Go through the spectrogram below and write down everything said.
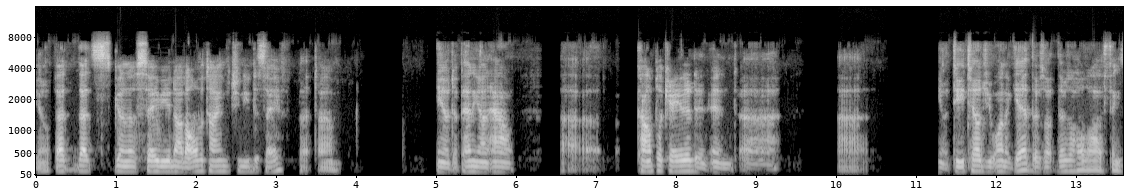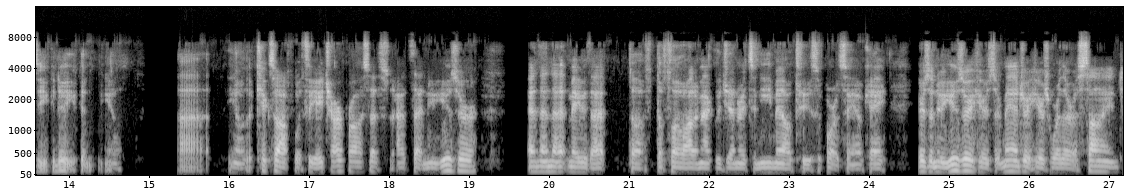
you know, that that's going to save you not all the time that you need to save, but, um, you know, depending on how uh, complicated and, and uh, uh, you know detailed you want to get, there's a there's a whole lot of things that you can do. You can you know uh, you know that kicks off with the HR process, adds that new user, and then that maybe that the the flow automatically generates an email to support saying, okay, here's a new user, here's their manager, here's where they're assigned,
